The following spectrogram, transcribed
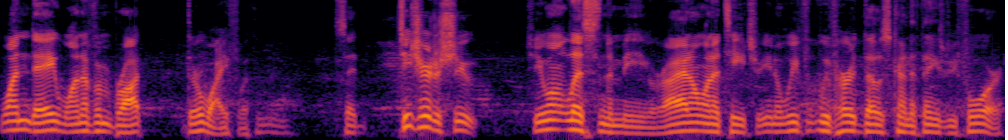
one day, one of them brought their wife with them and said, Teach her to shoot. She won't listen to me, or I don't want to teach her. You know, we've, we've heard those kind of things before.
